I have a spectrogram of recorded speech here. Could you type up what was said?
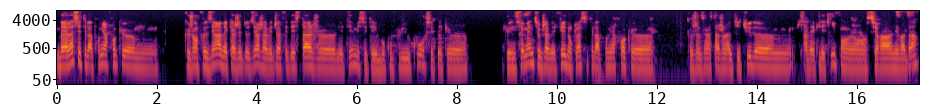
Ben là, c'était la première fois que hum, que j'en faisais un avec AG2R. J'avais déjà fait des stages euh, l'été, mais c'était beaucoup plus court. C'était que qu'une semaine ce que j'avais fait. Donc là, c'était la première fois que que je faisais un stage en altitude euh, avec l'équipe en, en Sierra Nevada.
